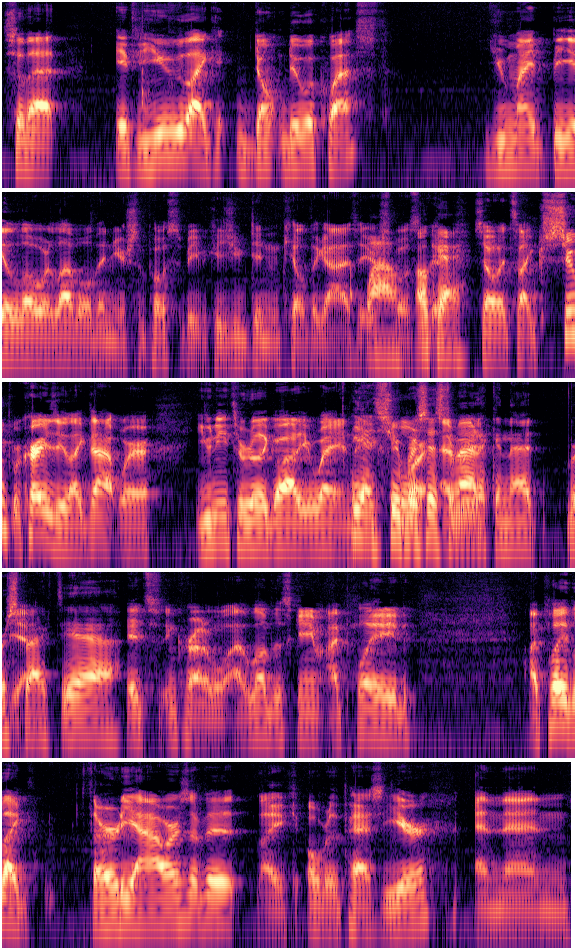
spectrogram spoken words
so that if you like don't do a quest, you might be a lower level than you're supposed to be because you didn't kill the guys that Wow, you're supposed to okay. do. So it's like super crazy like that where you need to really go out of your way and yeah, it's super explore every- systematic in that respect. Yeah. it's incredible. I love this game. I played I played like 30 hours of it like over the past year and then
